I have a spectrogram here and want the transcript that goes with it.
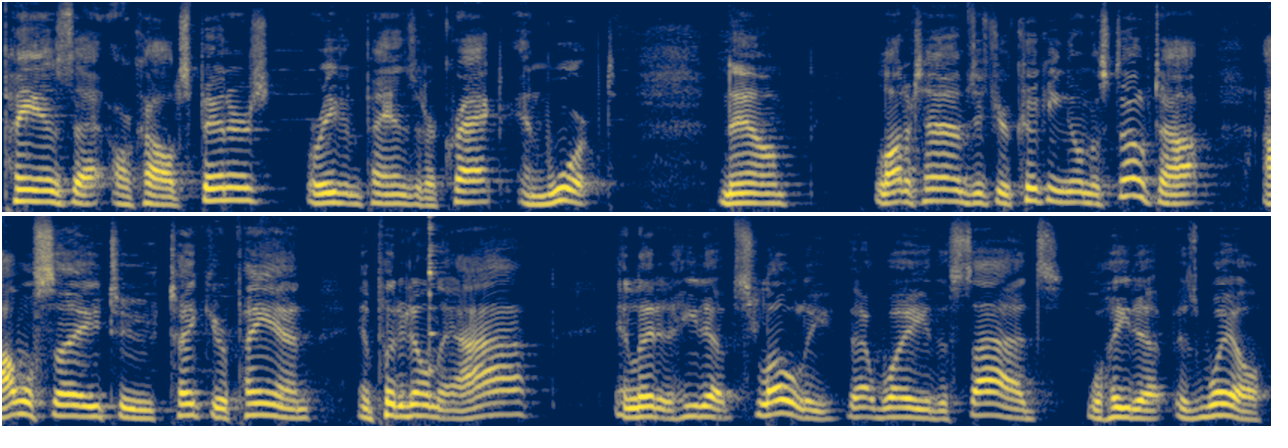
pans that are called spinners or even pans that are cracked and warped. Now, a lot of times if you're cooking on the stovetop, I will say to take your pan and put it on the eye and let it heat up slowly. That way the sides will heat up as well.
